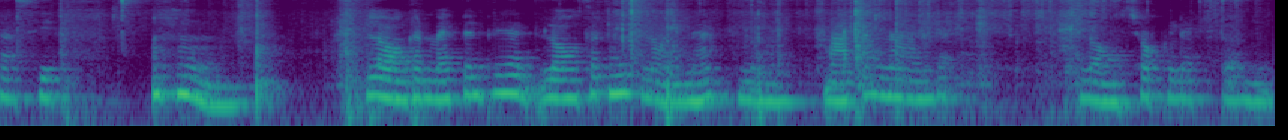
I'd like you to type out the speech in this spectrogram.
ทาเซียลองกันไหมเพื่อนๆลองสักนิดหน่อยนะมาตั้งนานแล้วลองช็อกโกแลตตัวนี้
